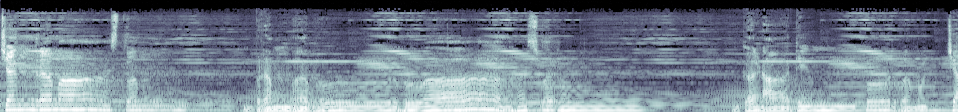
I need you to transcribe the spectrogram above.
चन्द्रमास्त्वम् ब्रह्मभूर्भुवास्वरम् गणादिं पूर्वमुच्चार्य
